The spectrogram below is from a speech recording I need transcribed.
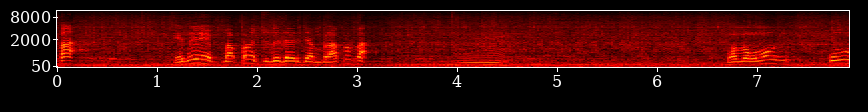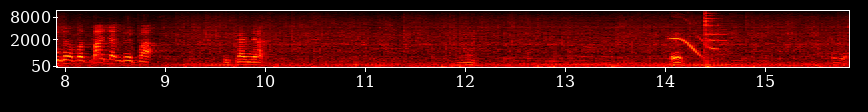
Pak, ini bapak sudah dari jam berapa pak? Hmm. Ngomong-ngomong, udah dapat pajak nih pak ikannya. Hmm. Eh, iya.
